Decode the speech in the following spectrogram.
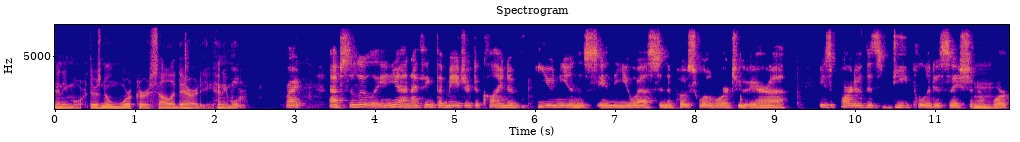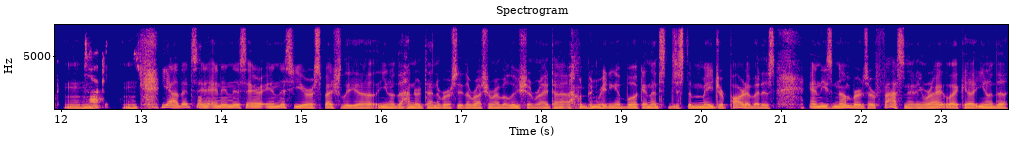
anymore. There's no worker solidarity anymore. Right. Absolutely. Yeah. And I think the major decline of unions in the U.S. in the post World War II era is part of this depoliticization mm, of work. Mm-hmm, talking. Mm-hmm. Yeah, that's and in this era, in this year especially, uh, you know, the hundredth anniversary of the Russian Revolution, right? Uh, I've been reading a book, and that's just a major part of it. Is and these numbers are fascinating, right? Like uh, you know, the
